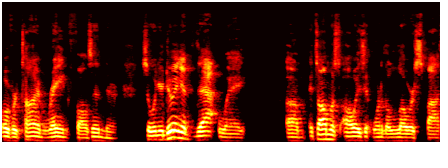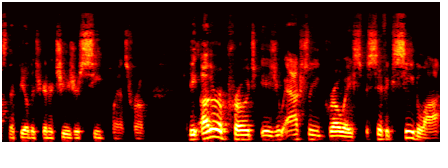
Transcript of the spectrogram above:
over time rain falls in there. So when you're doing it that way, um, it's almost always at one of the lower spots in the field that you're going to choose your seed plants from. The other approach is you actually grow a specific seed lot,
